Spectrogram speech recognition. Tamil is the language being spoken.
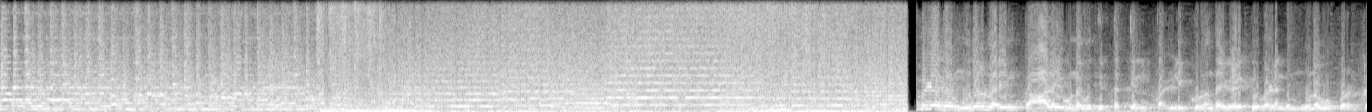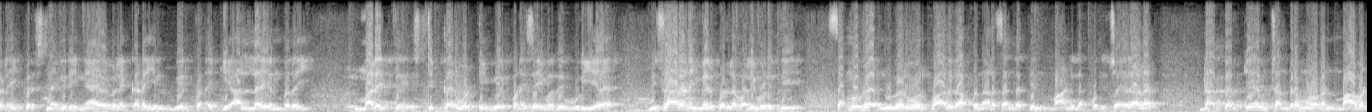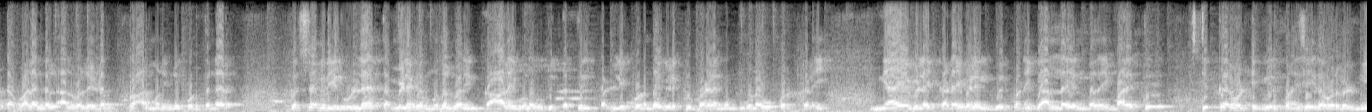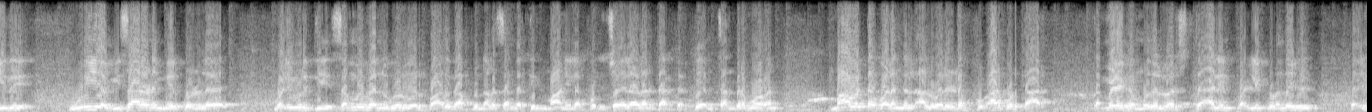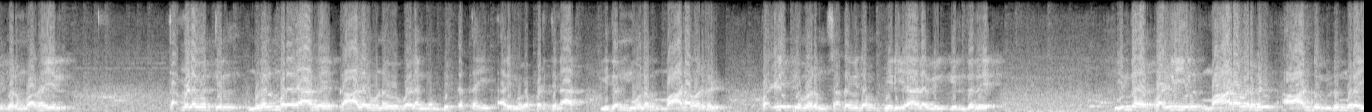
Let's go. தமிழக முதல்வரின் காலை உணவு திட்டத்தில் பள்ளி குழந்தைகளுக்கு வழங்கும் உணவுப் பொருட்களை கிருஷ்ணகிரி நியாய விலைக் கடையில் விற்பனைக்கு அல்ல என்பதை மறைத்து ஸ்டிக்கர் ஒட்டி விற்பனை செய்வது உரிய விசாரணை மேற்கொள்ள வலியுறுத்தி சமூக நுகர்வோர் பாதுகாப்பு நலசங்கத்தின் மாநில பொதுச் செயலாளர் டாக்டர் கே எம் சந்திரமோகன் மாவட்ட வளங்கள் அலுவலரிடம் புகார் மனுவினை கொடுத்தனர். கிருஷ்ணகிரியில் உள்ள தமிழக முதல்வரின் காலை உணவு திட்டத்தில் பள்ளி குழந்தைகளுக்கு வழங்கும் உணவுப் பொருட்களை நியாய விலை கடைகளில் விற்பனைக்கு அல்ல என்பதை மறைத்து ஸ்டிக்கர் ஒட்டி விற்பனை செய்தவர்கள் மீது உரிய விசாரணை மேற்கொள்ள வலியுறுத்தி சமூக நுகர்வோர் பாதுகாப்பு நலசங்கத்தின் மாநில பொதுச் செயலாளர் டாக்டர் கே எம் சந்திரமோகன் மாவட்ட வளங்கள் அலுவலரிடம் புகார் கொடுத்தார். தமிழக முதல்வர் ஸ்டாலின் பள்ளி குழந்தைகள் பயன்பெறும் வகையில் தமிழகத்தில் முதல் முறையாக காலை உணவு வழங்கும் திட்டத்தை அறிமுகப்படுத்தினார். இதன் மூலம் மாணவர்கள் பள்ளிக்கு வரும் சதவீதம் பெரிய அளவில் இருந்தது. இந்த பள்ளியில் மாணவர்கள் ஆண்டு விடுமுறை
